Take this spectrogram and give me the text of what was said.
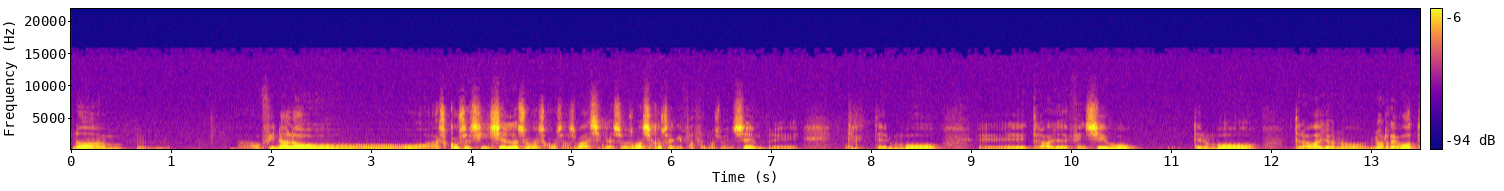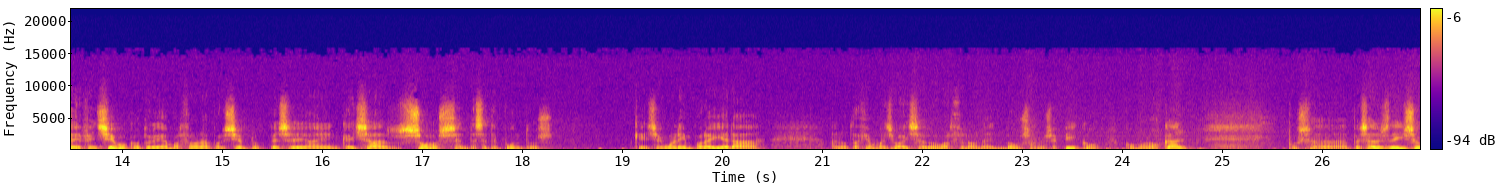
No, ao final o, o as cousas sinxelas son as cousas básicas, os básicos hai que facelos ben sempre, ter un bo eh, traballo defensivo, ter un bo traballo no, no rebote defensivo que autoridade en Barcelona, por exemplo, pese a encaixar só 67 puntos, que según leín por aí era a anotación máis baixa do Barcelona en dous anos e pico como local, pois a, a de iso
